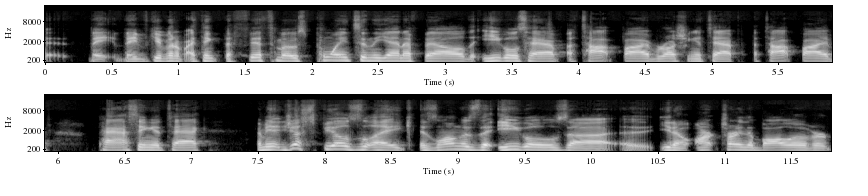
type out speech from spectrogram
uh, they they've given up, I think, the fifth most points in the NFL. The Eagles have a top five rushing attack, a top five passing attack. I mean, it just feels like as long as the Eagles, uh, uh, you know, aren't turning the ball over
